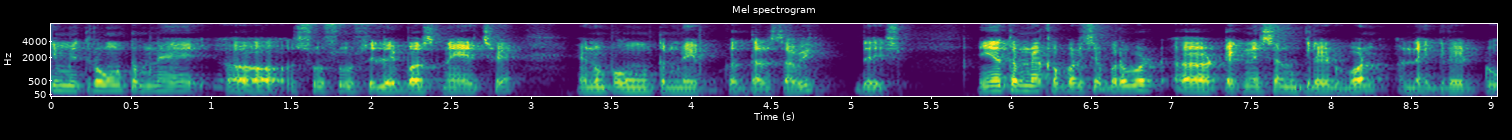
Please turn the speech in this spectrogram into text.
એ મિત્રો હું તમને શું શું સિલેબસ ને એ છે એનું પણ હું તમને એક વખત દર્શાવી દઈશ. અહીંયા તમને ખબર છે, બરાબર? ટેકનિશિયન ગ્રેડ વન અને ગ્રેડ ટુ.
